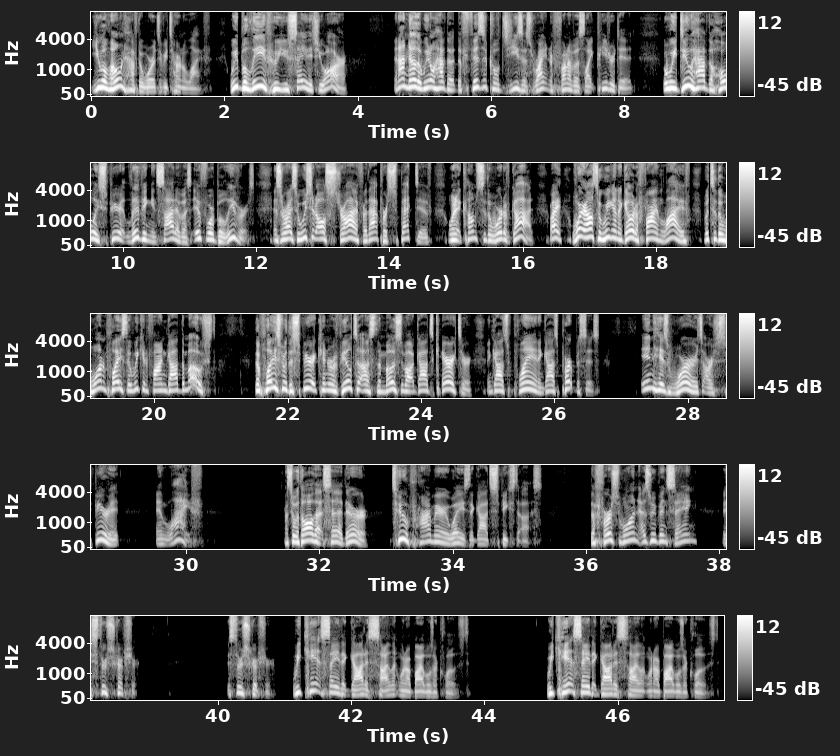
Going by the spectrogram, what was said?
You alone have the words of eternal life. We believe who you say that you are. And I know that we don't have the, the physical Jesus right in front of us like Peter did. But we do have the Holy Spirit living inside of us if we're believers. And so, right, so we should all strive for that perspective when it comes to the Word of God, right? Where else are we going to go to find life but to the one place that we can find God the most? The place where the Spirit can reveal to us the most about God's character and God's plan and God's purposes. In His words are spirit and life. And so, with all that said, there are two primary ways that God speaks to us. The first one, as we've been saying, is through Scripture. It's through Scripture. We can't say that God is silent when our Bibles are closed. We can't say that God is silent when our Bibles are closed.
